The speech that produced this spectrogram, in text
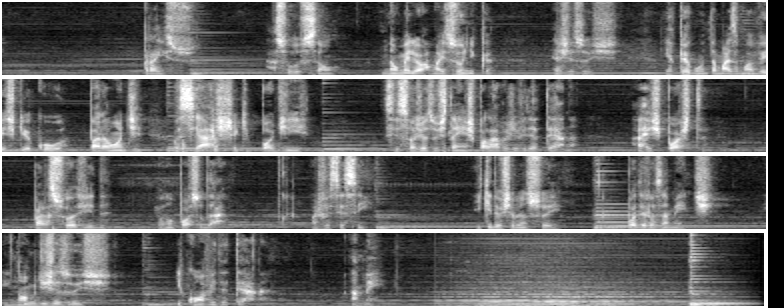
Para isso, a solução, não melhor, mas única, é Jesus. E a pergunta mais uma vez que ecoa: para onde você acha que pode ir? se só Jesus tem as palavras de vida eterna? A resposta para a sua vida eu não posso dar, mas você sim. E que Deus te abençoe poderosamente, em nome de Jesus e com a vida eterna. Amém.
